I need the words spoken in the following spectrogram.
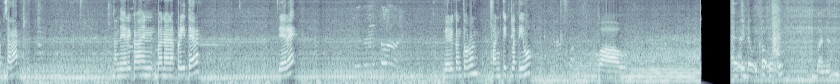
Sarap, sarap. Nandere kain banana fritter. Dere. Dere kan turun. Pancake lat imo. Wow. Oo daw ikaw, oo. Banana.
